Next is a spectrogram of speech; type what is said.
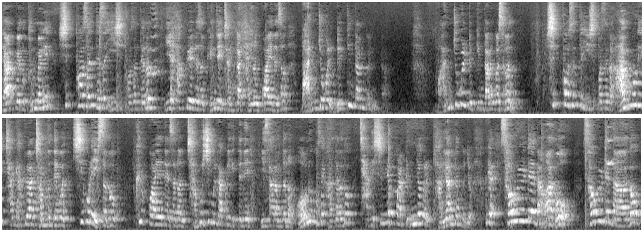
대학교에도 분명히 10%에서 20%는 이 학교에 대해서 굉장히 자기가 다니는 과에 대해서 만족을 느낀다는 겁니다. 만족을 느낀다는 것은 10% 20%는 아무리 자기 학교가 전문되고 시골에 있어도 그 과에 대해서는 자부심을 갖고 있기 때문에 이 사람들은 어느 곳에 가더라도 자기 실력과 능력을 발휘한다는 거죠. 그러니까 서울대 나와도 서울대 나와도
